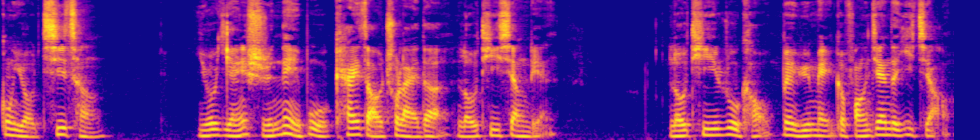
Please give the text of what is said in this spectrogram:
共有七层，由岩石内部开凿出来的楼梯相连。楼梯入口位于每个房间的一角，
